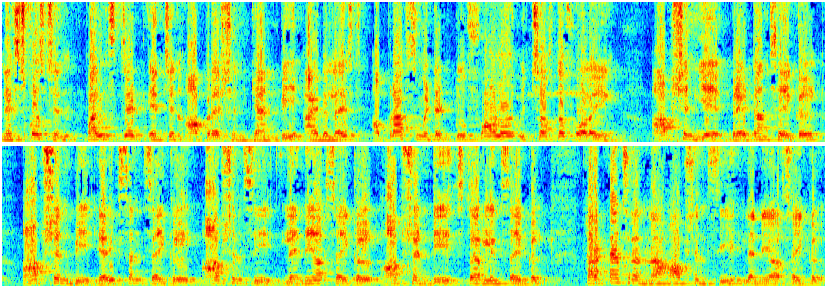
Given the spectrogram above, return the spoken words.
Next question, pulse jet engine operation can be idealized, approximated to follow which of the following? Option A, Brayton cycle, Option B, Ericsson cycle, Option C, Lenoir cycle, Option D, Stirling cycle. Correct answer is option C: Lenoir cycle.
